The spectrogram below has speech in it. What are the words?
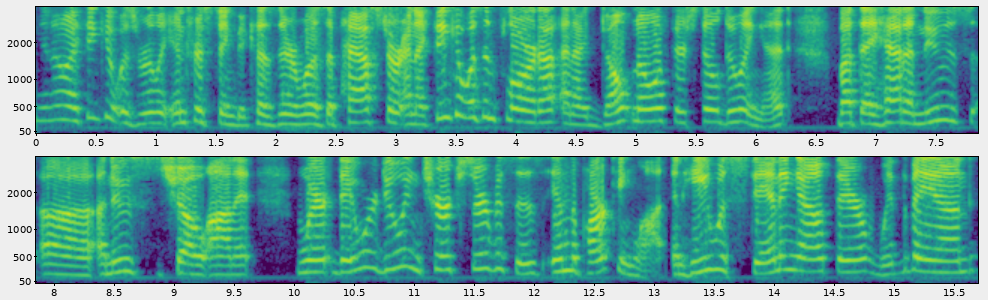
You know, I think it was really interesting because there was a pastor, and I think it was in Florida, and I don't know if they're still doing it, but they had a news uh, a news show on it where they were doing church services in the parking lot, and he was standing out there with the band,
